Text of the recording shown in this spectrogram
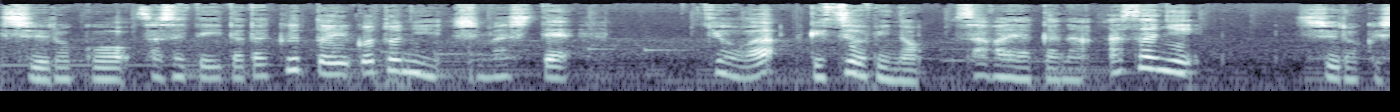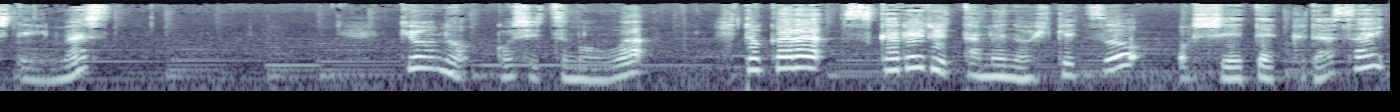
収録をさせていただくということにしまして、今日は月曜日の爽やかな朝に収録しています。今日のご質問は、人から好かれるための秘訣を教えてください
